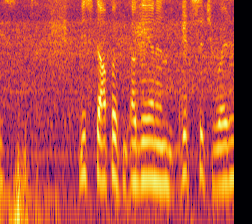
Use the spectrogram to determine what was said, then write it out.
is. Me stop again and get situated.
